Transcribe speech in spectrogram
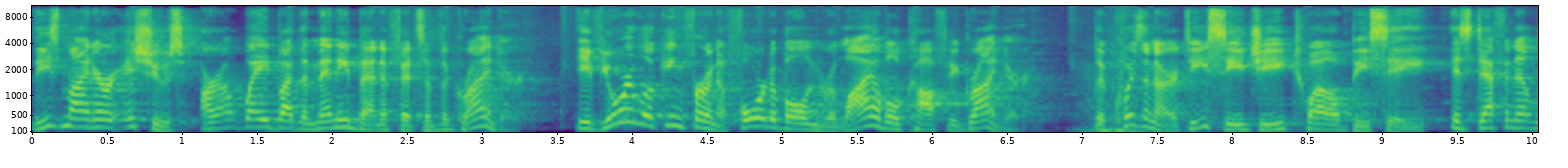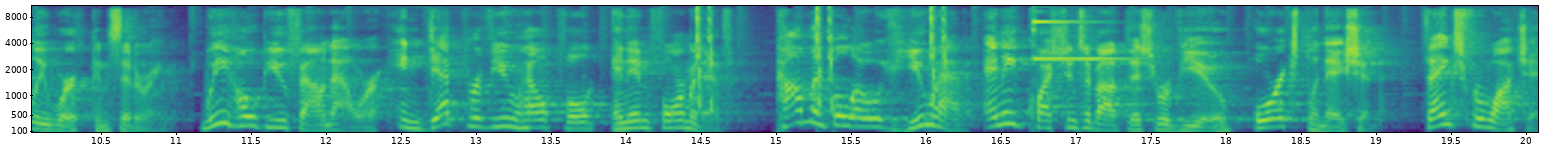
these minor issues are outweighed by the many benefits of the grinder. If you're looking for an affordable and reliable coffee grinder, the Cuisinart DCG 12BC is definitely worth considering. We hope you found our in-depth review helpful and informative. Comment below if you have any questions about this review or explanation. Thanks for watching.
